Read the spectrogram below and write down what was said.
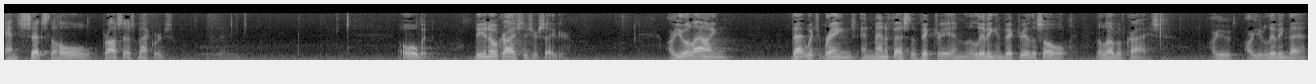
and sets the whole process backwards. Oh, but do you know Christ as your Savior? Are you allowing that which brings and manifests the victory and the living in victory of the soul, the love of Christ? Are you are you living that?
